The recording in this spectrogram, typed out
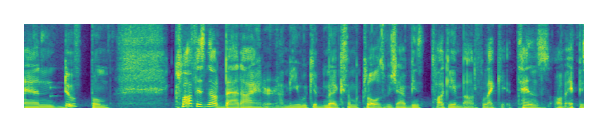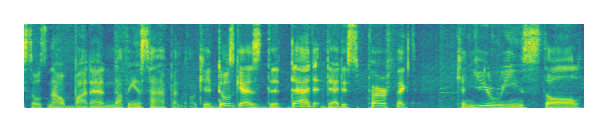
and do boom? Cloth is not bad either. I mean, we could make some clothes, which I've been talking about for like tens of episodes now, but uh, nothing has happened. Okay, those guys did that. That is perfect. Can you reinstall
